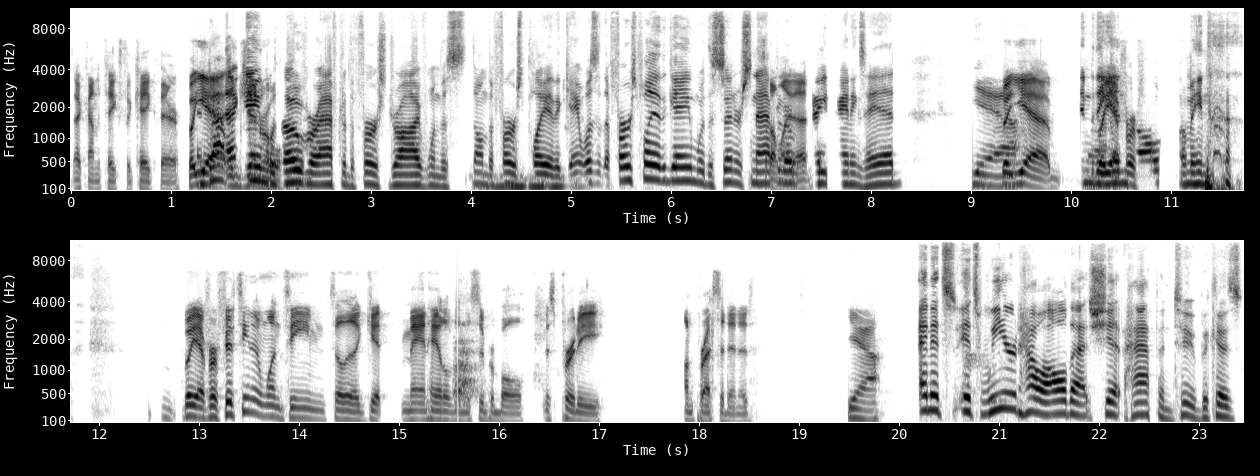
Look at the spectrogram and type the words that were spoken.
that kind of takes the cake there. But and yeah, that, that game was over after the first drive when the on the first play of the game was it the first play of the game where the center snapped it over Peyton Manning's head. Yeah, but yeah, into the end. For, I mean, but yeah, for a 15 and one team to like, get manhandled in the Super Bowl is pretty unprecedented. Yeah, and it's it's weird how all that shit happened too, because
